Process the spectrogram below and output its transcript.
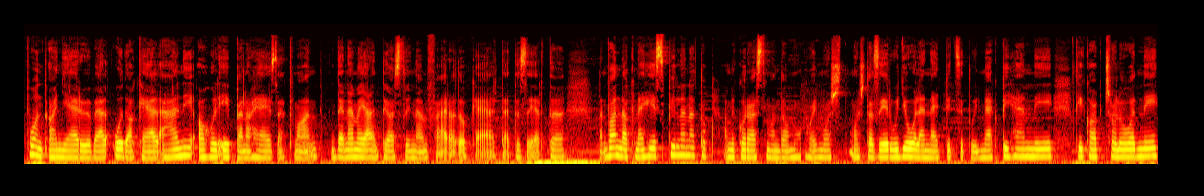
pont annyi erővel oda kell állni, ahol éppen a helyzet van. De nem jelenti azt, hogy nem fáradok el. Tehát azért vannak nehéz pillanatok, amikor azt mondom, hogy most, most azért úgy jó lenne egy picit úgy megpihenni, kikapcsolódni,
